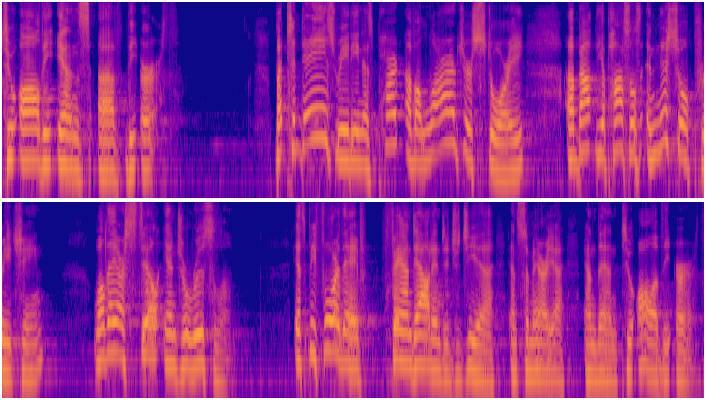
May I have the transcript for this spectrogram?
to all the ends of the earth. But today's reading is part of a larger story about the apostles' initial preaching while they are still in Jerusalem. It's before they've fanned out into Judea and Samaria and then to all of the earth.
